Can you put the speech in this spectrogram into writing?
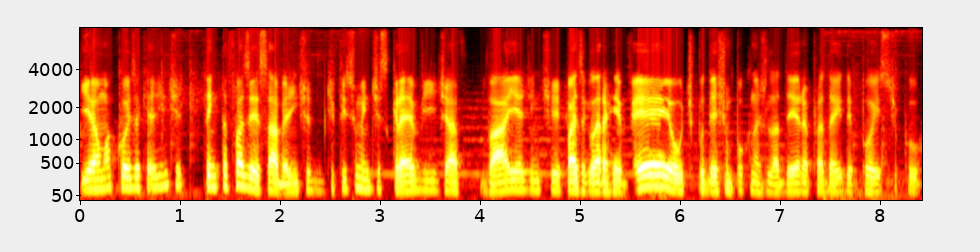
E é uma coisa que a gente tenta fazer, sabe? A gente dificilmente escreve e já vai, a gente faz a galera rever, ou tipo, deixa um pouco na geladeira pra daí depois, tipo,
